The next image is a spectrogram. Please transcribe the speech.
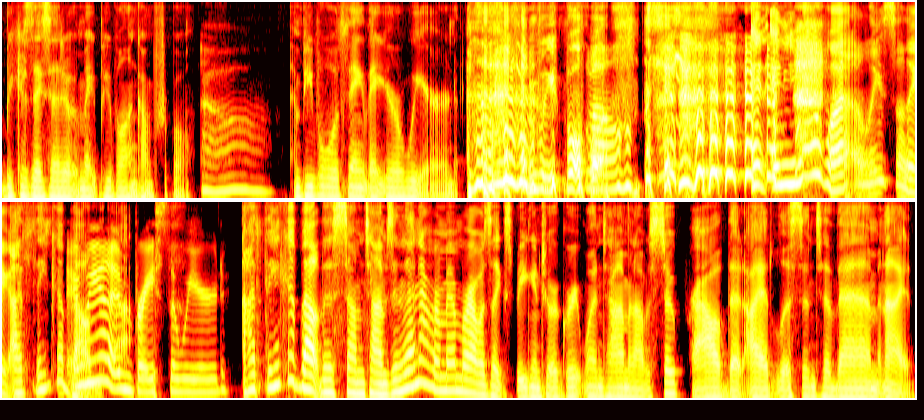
Because they said it would make people uncomfortable Oh. and people will think that you're weird. And people will- Well, and, and you know what, Alisa, like I think about we gotta embrace the weird. I think about this sometimes. And then I remember I was like speaking to a group one time and I was so proud that I had listened to them and I had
